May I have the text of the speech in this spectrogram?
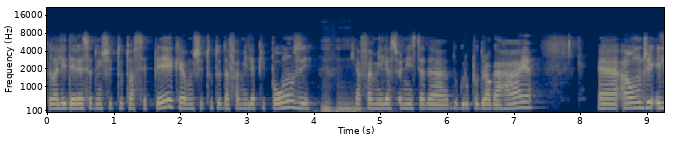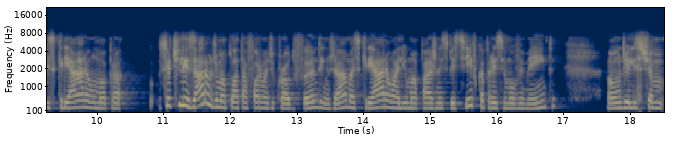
pela liderança do Instituto ACP, que é o Instituto da família Piponzi, uhum. que é a família acionista da, do grupo Droga Raia, é, onde eles criaram uma. Se utilizaram de uma plataforma de crowdfunding já, mas criaram ali uma página específica para esse movimento, onde eles chamam,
